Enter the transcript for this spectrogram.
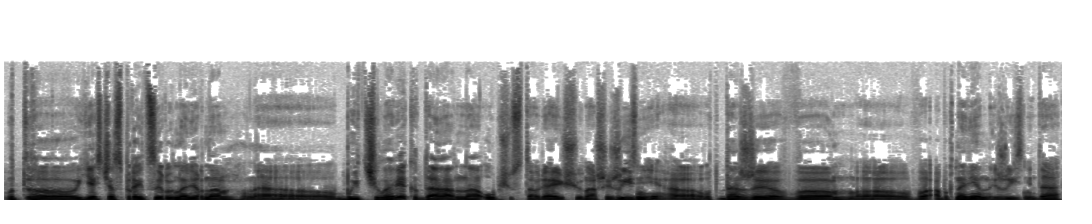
Вот э, я сейчас проецирую, наверное, э, быт человека да, на общую составляющую нашей жизни. Э, вот даже в, э, в обыкновенной жизни, да,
